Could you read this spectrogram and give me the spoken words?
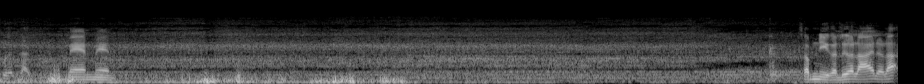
เปิดแล้วแมนแมนสำนีก็เหลือร้ายแล้วละ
